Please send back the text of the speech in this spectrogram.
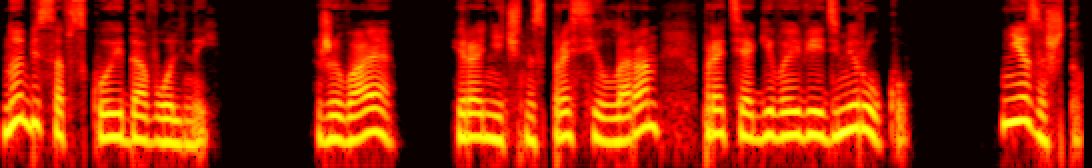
но бесовской и довольный. «Живая?» — иронично спросил Лоран, протягивая ведьме руку. «Не за что»,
